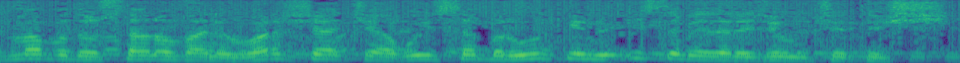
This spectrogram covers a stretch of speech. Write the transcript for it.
زما په دوستانو باندې ورشه چې هغه صبر وکړي نو ایسه به درجه اوچته شي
